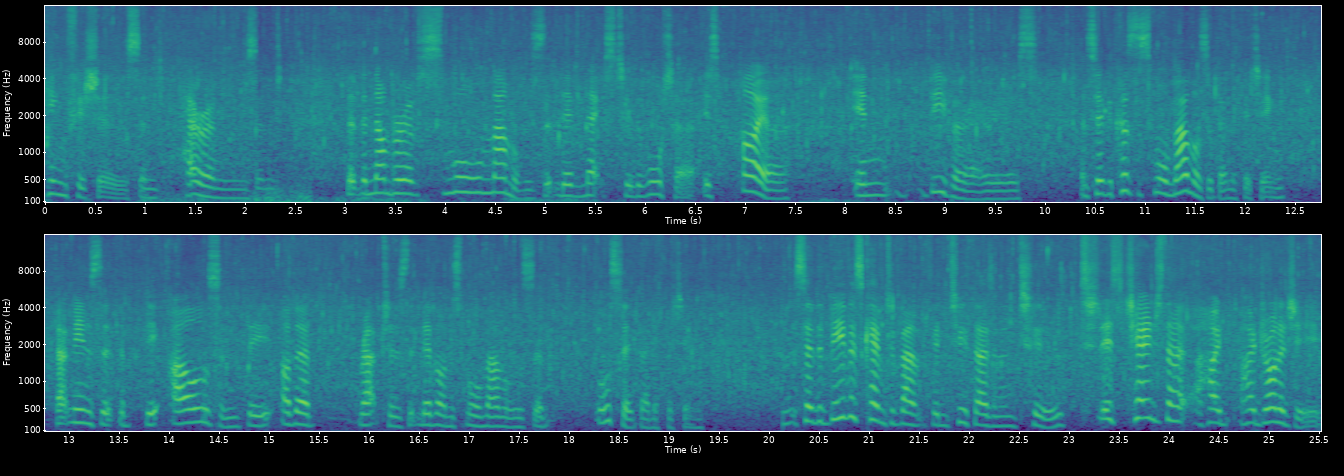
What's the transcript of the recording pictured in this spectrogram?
kingfishers and herons and that the number of small mammals that live next to the water is higher in beaver areas. And so because the small mammals are benefiting, that means that the, the owls and the other raptors that live on small mammals are also benefiting. So the beavers came to Bamff in 2002. It's changed the hydrology.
